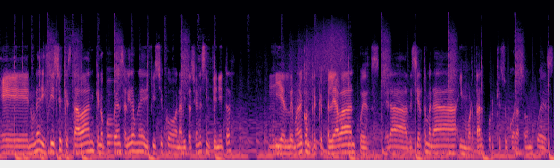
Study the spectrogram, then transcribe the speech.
eh, en un edificio que estaban, que no podían salir a un edificio con habitaciones infinitas. Y el demonio contra el que peleaban, pues, era de cierta manera inmortal porque su corazón, pues,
